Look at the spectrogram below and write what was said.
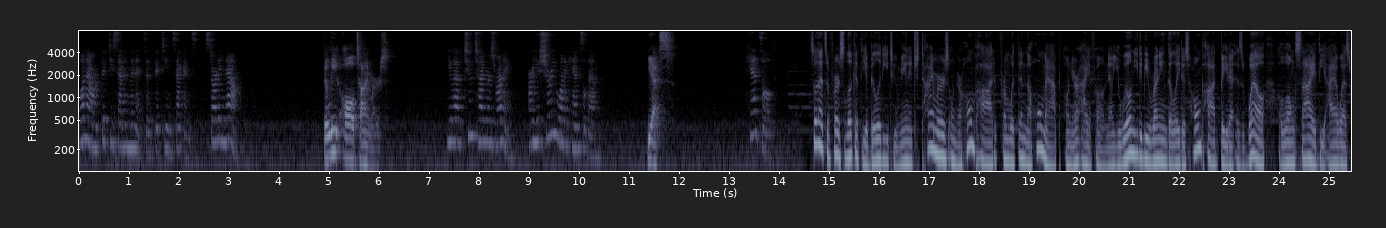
1 hour 57 minutes and 15 seconds. Starting now. Delete all timers. You have two timers running. Are you sure you want to cancel them? Yes. Cancelled. So that's a first look at the ability to manage timers on your HomePod from within the Home app on your iPhone. Now you will need to be running the latest HomePod beta as well alongside the iOS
